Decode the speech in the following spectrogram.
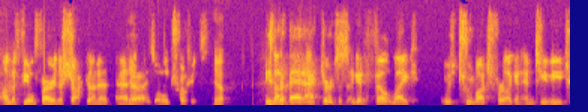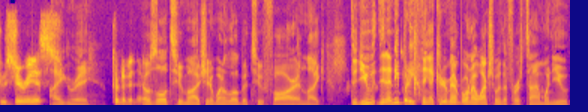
on the field firing the shotgun at, at Yep. uh, his old trophies. Yep. He's not a bad actor. It just again felt like it was too much for like an MTV, too serious. I agree. couldn't have been there. It was a little too much, and it went a little bit too far. And like, did you? Did anybody think? I can remember when I watched him the first time when you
